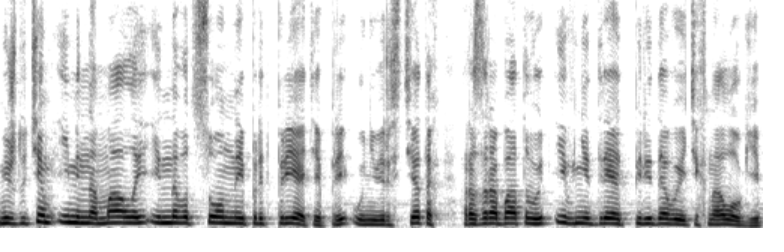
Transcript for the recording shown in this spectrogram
Между тем, именно малые инновационные предприятия при университетах разрабатывают и внедряют передовые технологии.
